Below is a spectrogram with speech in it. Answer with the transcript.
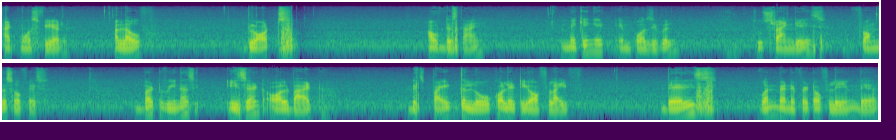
atmosphere allows blots out the sky, making it impossible to strangaze from the surface. But Venus isn't all bad. Despite the low quality of life, there is one benefit of living there.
